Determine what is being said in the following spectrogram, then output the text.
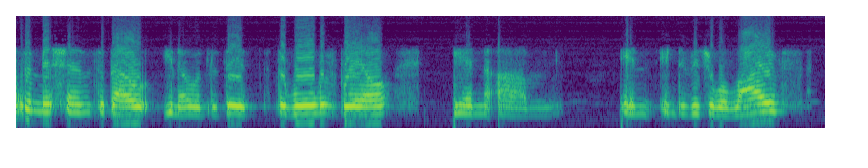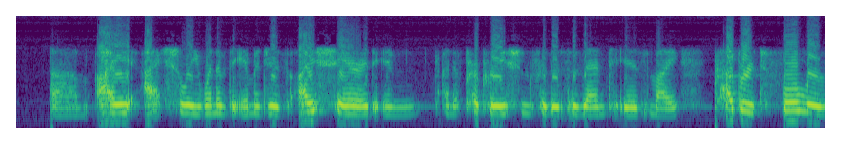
submissions about you know the the, the role of Braille in um, in individual lives. Um, I actually one of the images I shared in kind of preparation for this event is my cupboard full of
